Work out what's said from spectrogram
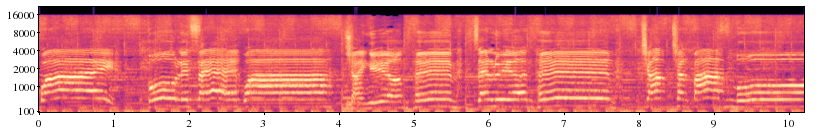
khoai. Cố lên sẽ qua. Trải nghiệm thêm, rèn luyện thêm. Chắc chắn phát môn.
